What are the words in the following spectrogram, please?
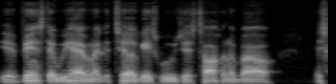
the events that we have, like the tailgates we were just talking about. It's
